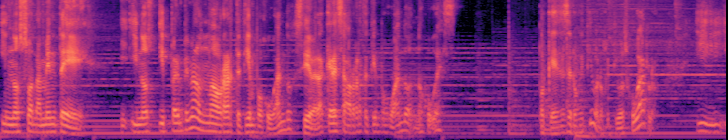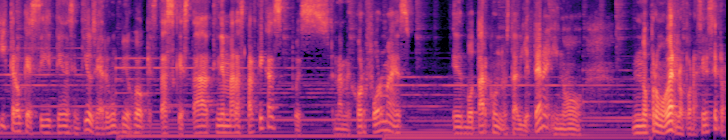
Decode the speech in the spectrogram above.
y no solamente y, no, y pero primero no ahorrarte tiempo jugando. Si de verdad quieres ahorrarte tiempo jugando, no jugues. Porque ese es el objetivo, el objetivo es jugarlo. Y, creo que sí tiene sentido. Si hay algún videojuego que estás, que está, tiene malas prácticas, pues la mejor forma es, es votar con nuestra billetera y no, no promoverlo, por así decirlo.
